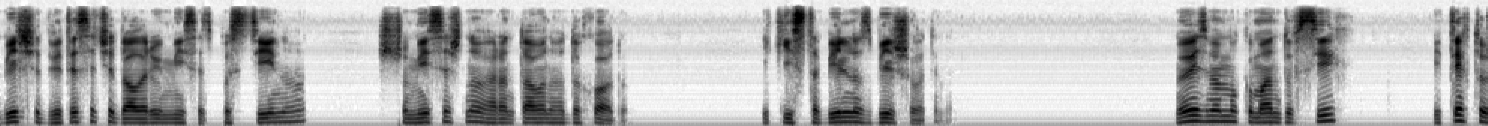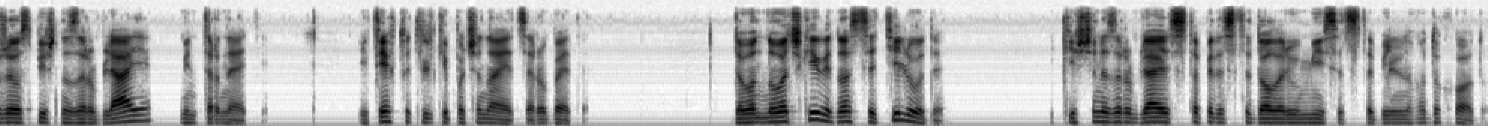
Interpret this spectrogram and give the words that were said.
більше 2000 доларів в місяць постійного щомісячного гарантованого доходу, який стабільно збільшуватиме. Ми візьмемо команду всіх і тих, хто вже успішно заробляє в інтернеті, і тих, хто тільки починає це робити. До новачків відносяться ті люди, які ще не заробляють 150 доларів в місяць стабільного доходу.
